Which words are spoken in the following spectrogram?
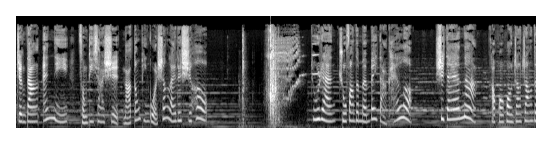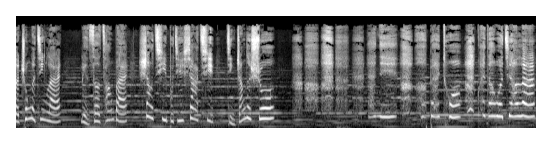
正当安妮从地下室拿冬苹果上来的时候，突然，厨房的门被打开了，是戴安娜。她慌慌张张的冲了进来，脸色苍白，上气不接下气，紧张的说：“安妮，拜托，快到我家来！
